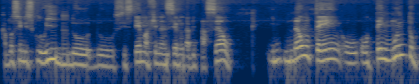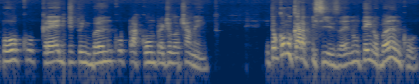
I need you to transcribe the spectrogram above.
acabou sendo excluído do, do, sistema financeiro da habitação e não tem, ou, ou tem muito pouco crédito em banco para compra de loteamento. Então, como o cara precisa, não tem no banco,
